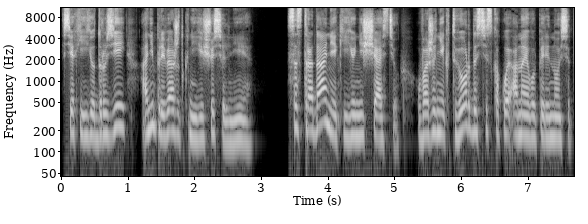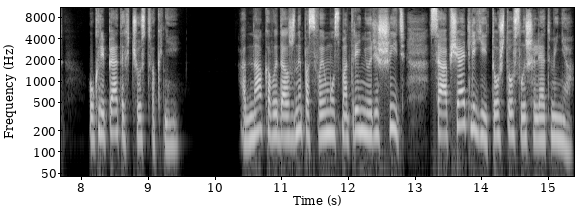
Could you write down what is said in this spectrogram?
всех ее друзей они привяжут к ней еще сильнее. Сострадание к ее несчастью, уважение к твердости, с какой она его переносит, укрепят их чувства к ней. Однако вы должны по своему усмотрению решить, сообщать ли ей то, что услышали от меня.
